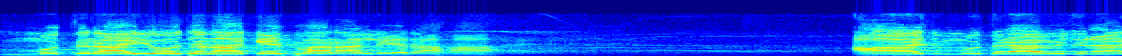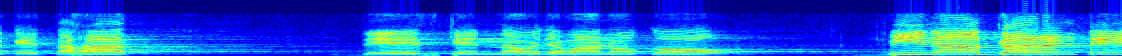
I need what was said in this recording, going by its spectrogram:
मुद्रा योजना के द्वारा ले रहा है। आज मुद्रा योजना के तहत देश के नौजवानों को बिना गारंटी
